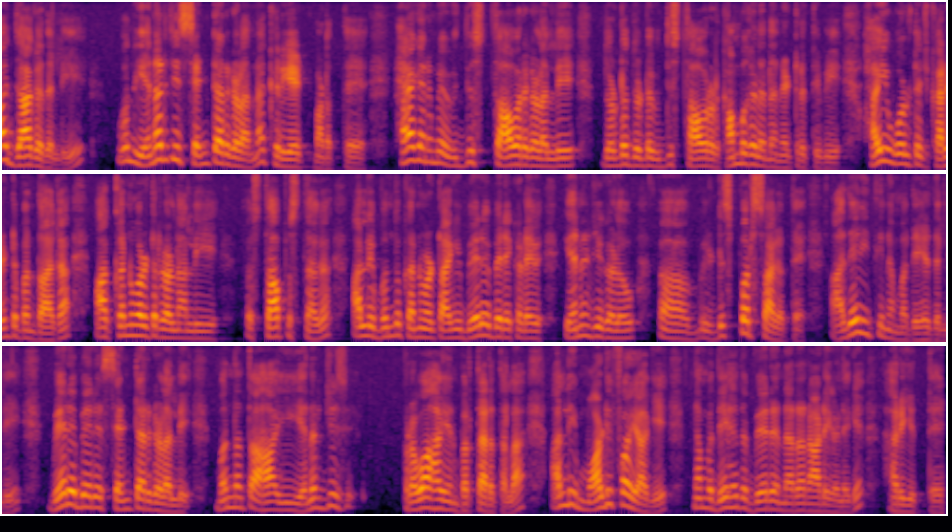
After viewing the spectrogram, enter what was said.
ಆ ಜಾಗದಲ್ಲಿ ಒಂದು ಎನರ್ಜಿ ಸೆಂಟರ್ಗಳನ್ನು ಕ್ರಿಯೇಟ್ ಮಾಡುತ್ತೆ. ಹೇಗೆ ನಮಗೆ ವಿದ್ಯುತ್ ಸ್ಥಾವರಗಳಲ್ಲಿ ದೊಡ್ಡ ದೊಡ್ಡ ವಿದ್ಯುತ್ ಸ್ಥಾವರ ಕಂಬಗಳನ್ನು ನೆಟ್ಟಿರ್ತೀವಿ, ಹೈ ವೋಲ್ಟೇಜ್ ಕರೆಂಟ್ ಬಂದಾಗ ಆ ಕನ್ವರ್ಟರ್ಗಳನ್ನ ಅಲ್ಲಿ ಸ್ಥಾಪಿಸಿದಾಗ ಅಲ್ಲಿ ಬಂದು ಕನ್ವರ್ಟ್ ಆಗಿ ಬೇರೆ ಬೇರೆ ಕಡೆ ಎನರ್ಜಿಗಳು ಡಿಸ್ಪರ್ಸ್ ಆಗುತ್ತೆ. ಅದೇ ರೀತಿ ನಮ್ಮ ದೇಹದಲ್ಲಿ ಬೇರೆ ಬೇರೆ ಸೆಂಟರ್ಗಳಲ್ಲಿ ಬಂದಂತಹ ಈ ಎನರ್ಜಿ ಪ್ರವಾಹ ಏನು ಬರ್ತಾ ಇರುತ್ತಲ್ಲ, ಅಲ್ಲಿ ಮಾಡಿಫೈ ಆಗಿ ನಮ್ಮ ದೇಹದ ಬೇರೆ ನರನಾಡಿಗಳಿಗೆ ಹರಿಯುತ್ತೆ.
